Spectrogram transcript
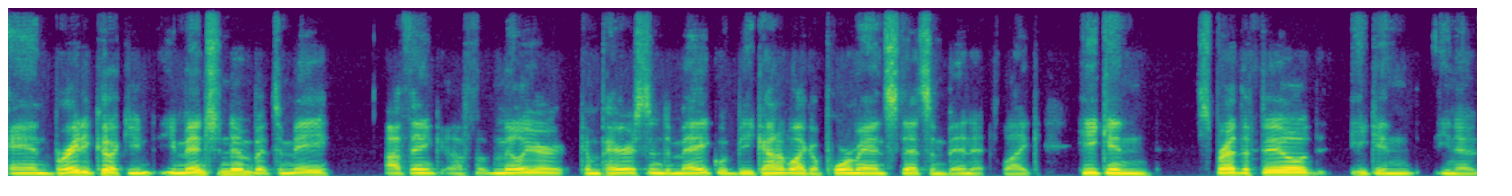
And Brady Cook, you you mentioned him, but to me, I think a familiar comparison to make would be kind of like a poor man Stetson Bennett. Like he can spread the field, he can you know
